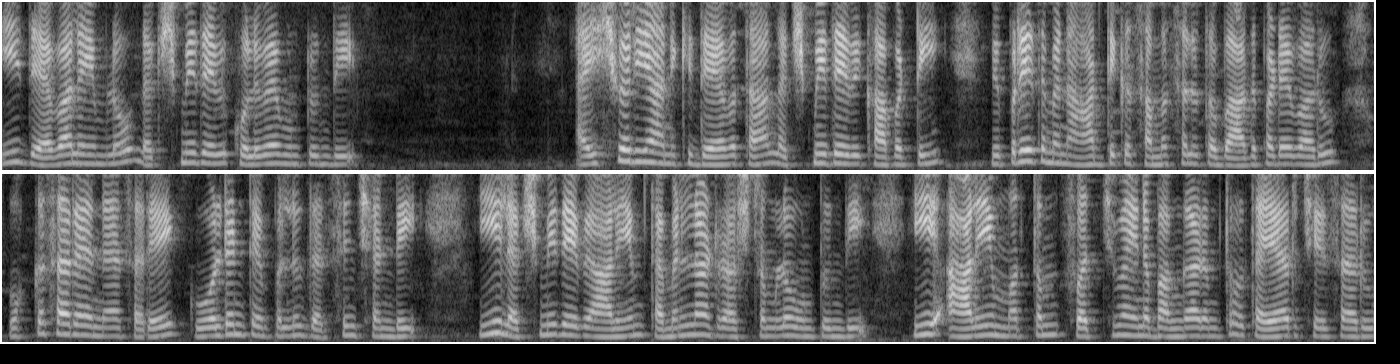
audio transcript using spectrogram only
ఈ దేవాలయంలో లక్ష్మీదేవి కొలువై ఉంటుంది. ఐశ్వర్యానికి దేవత లక్ష్మీదేవి కాబట్టి విపరీతమైన ఆర్థిక సమస్యలతో బాధపడేవారు. ఒక్కసారైనా సరే గోల్డెన్ టెంపుల్ను దర్శించండి. ఈ లక్ష్మీదేవి ఆలయం తమిళనాడు రాష్ట్రంలో ఉంటుంది. ఈ ఆలయం మొత్తం స్వచ్ఛమైన బంగారంతో తయారు చేశారు.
